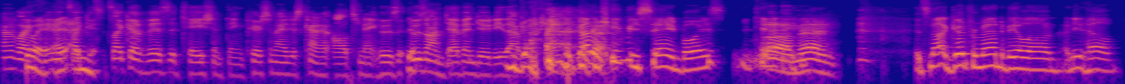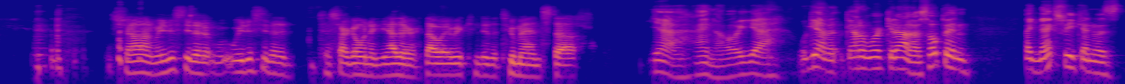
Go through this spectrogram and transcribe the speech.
kind of like anyway, it's, like it's like a visitation thing. Pierce and I just kind of alternate who's yeah. who's on Devin duty that you gotta, weekend. you gotta keep me sane, boys. You can't. Oh man, it's not good for man to be alone. I need help. Shawn, we just need to we just need to, to start going together. That way we can do the two man stuff. Yeah, I know. Yeah, we gotta gotta work it out. I was hoping like next weekend was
